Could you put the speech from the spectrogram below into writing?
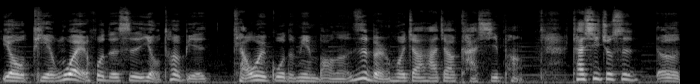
有甜味或者是有特别调味过的面包呢，日本人会叫它叫卡西胖。卡西就是呃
